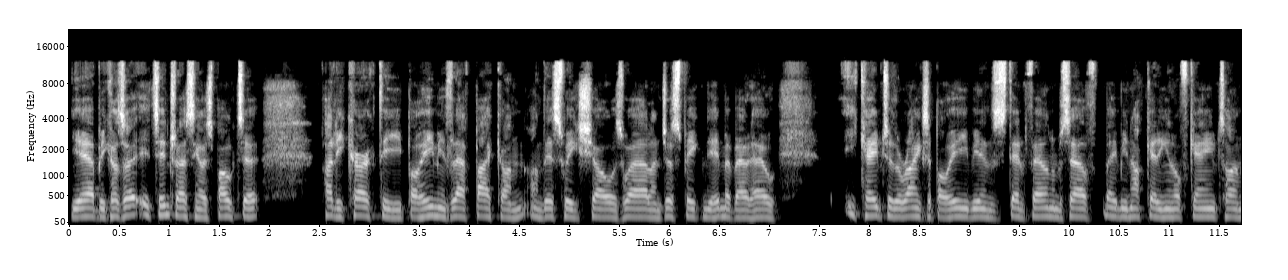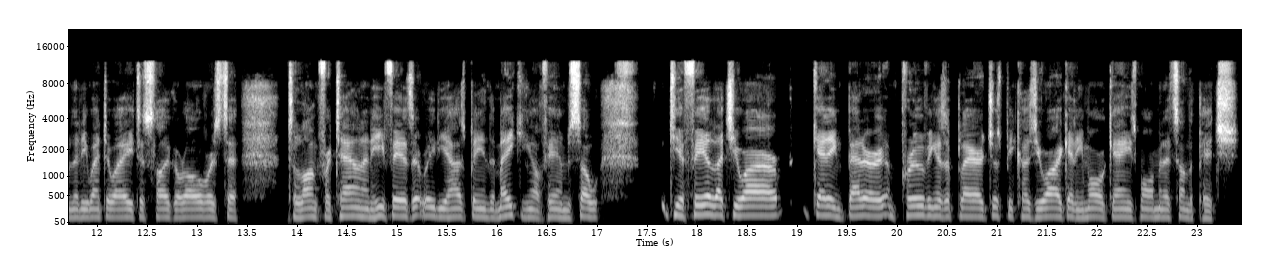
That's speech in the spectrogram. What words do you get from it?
Yeah, because it's interesting. I spoke to Paddy Kirk, the Bohemians left back on on this week's show as well, and just speaking to him about how he came to the ranks of Bohemians, then found himself maybe not getting enough game time. Then he went away to Sligo Rovers to to Longford Town, and he feels it really has been the making of him. So, do you feel that you are getting better, improving as a player, just because you are getting more games, more minutes on the pitch?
